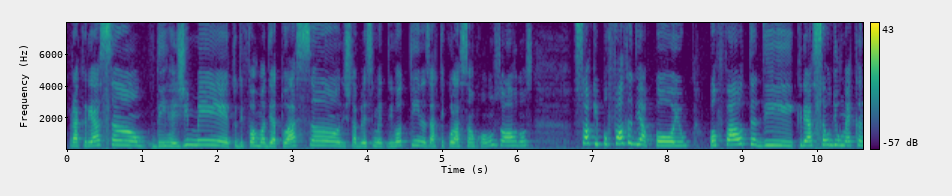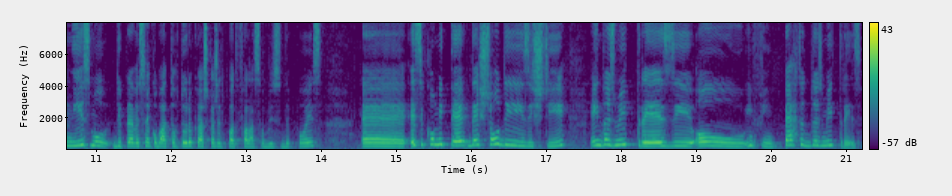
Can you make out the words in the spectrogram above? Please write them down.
para a criação de regimento, de forma de atuação, de estabelecimento de rotinas, articulação com os órgãos. Só que por falta de apoio, por falta de criação de um mecanismo de prevenção e combate à tortura, que eu acho que a gente pode falar sobre isso depois, é, esse comitê deixou de existir em 2013, ou, enfim, perto de 2013.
